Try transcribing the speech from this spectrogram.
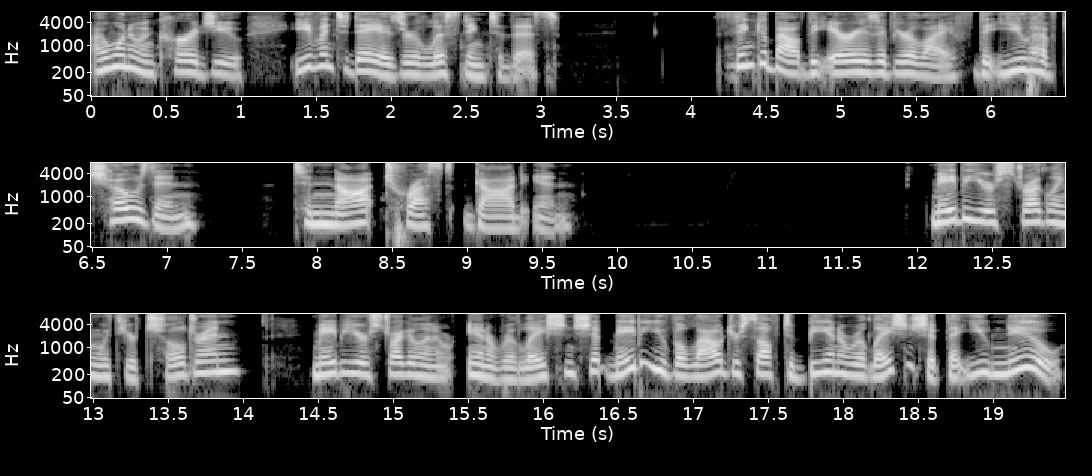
I want to encourage you, even today as you're listening to this, think about the areas of your life that you have chosen to not trust God in. Maybe you're struggling with your children. Maybe you're struggling in a relationship. Maybe you've allowed yourself to be in a relationship that you knew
